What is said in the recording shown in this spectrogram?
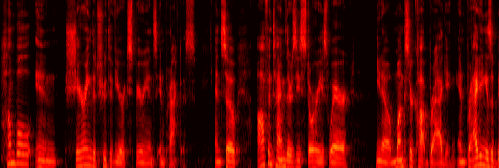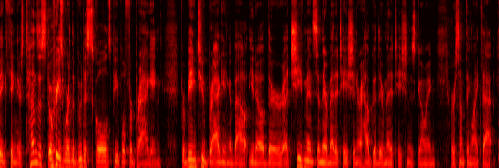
humble in sharing the truth of your experience in practice. And so oftentimes there's these stories where you know, monks are caught bragging, and bragging is a big thing. There's tons of stories where the Buddha scolds people for bragging, for being too bragging about, you know, their achievements in their meditation or how good their meditation is going or something like that.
